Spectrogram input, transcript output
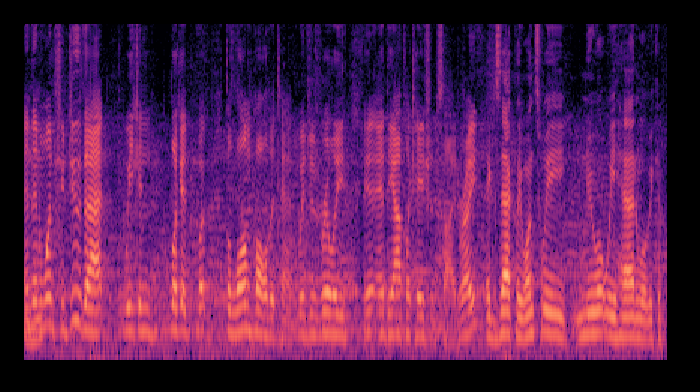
Mm-hmm. then once you do that, we can look at what the long haul of the tent, which is really at the application side, right? Exactly. Once we knew what we had and what we could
